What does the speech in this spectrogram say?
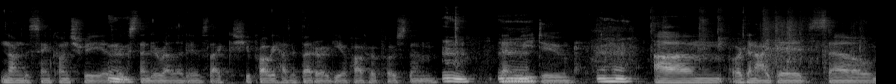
not in the same country Mm. as extended relatives like she probably has a better idea of how to approach them Mm. than Mm-hmm. we do um or than i did so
